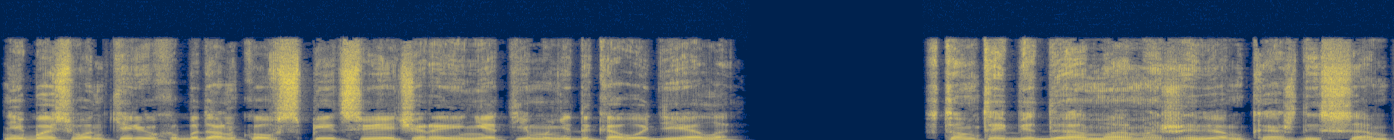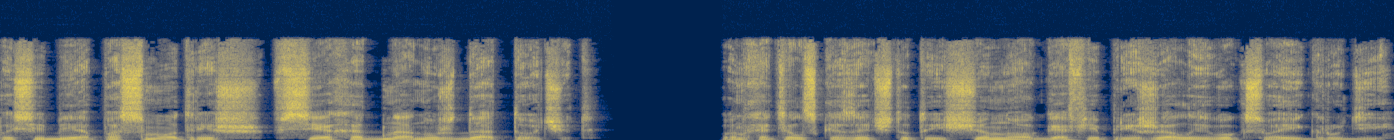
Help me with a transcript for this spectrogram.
Небось, вон Кирюха Боданков спит с вечера, и нет ему ни до кого дела. В том-то и беда, мама. Живем каждый сам по себе, а посмотришь, всех одна нужда точит. Он хотел сказать что-то еще, но Агафья прижала его к своей груди.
